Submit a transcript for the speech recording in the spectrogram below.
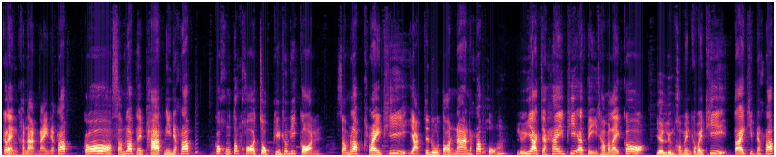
แกร่งขนาดไหนนะครับ ก็สำหรับในพาร์ทนี้นะครับ ก็คงต้องขอจบเพียงเท่านี้ก่อนสำหรับใครที่อยากจะดูตอนหน้านะครับผม หรืออยากจะให้พี่อติทำอะไรก็อย่าลืมคอมเมนต์กันไว้ที่ใต้คลิปนะครับ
